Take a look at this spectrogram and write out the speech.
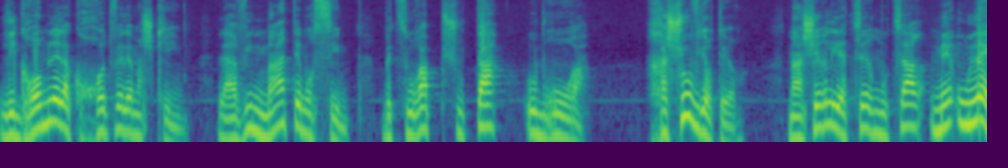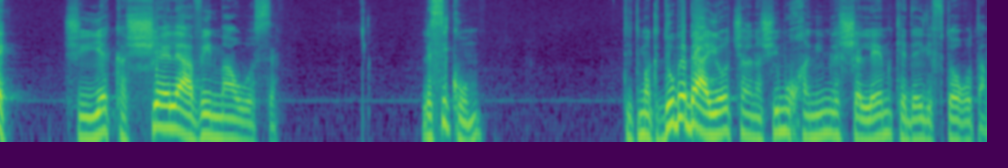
לגרום ללקוחות ולמשקיעים להבין מה אתם עושים בצורה פשוטה וברורה. חשוב יותר מאשר לייצר מוצר מעולה שיהיה קשה להבין מה הוא עושה. לסיכום, תתמקדו בבעיות שאנשים מוכנים לשלם כדי לפתור אותן.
